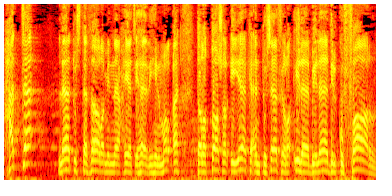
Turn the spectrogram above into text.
حتى لا تستثار من ناحية هذه المرأة. 13 إياك أن تسافر إلى بلاد الكفار.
